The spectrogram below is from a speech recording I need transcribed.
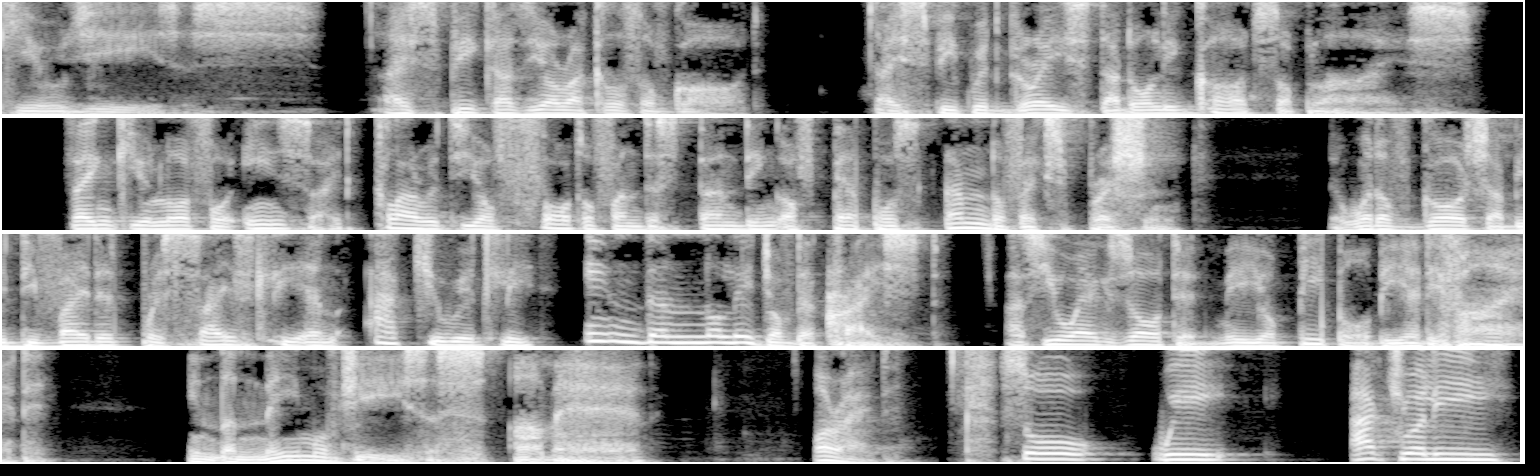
Thank you, Jesus. I speak as the oracles of God. I speak with grace that only God supplies. Thank you, Lord, for insight, clarity of thought, of understanding, of purpose, and of expression. The word of God shall be divided precisely and accurately in the knowledge of the Christ. As you are exalted, may your people be edified. In the name of Jesus. Amen. All right. So we actually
